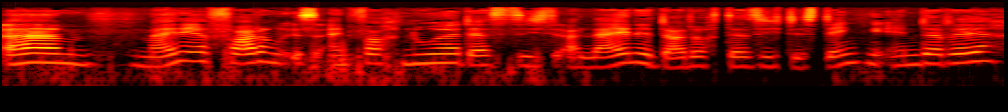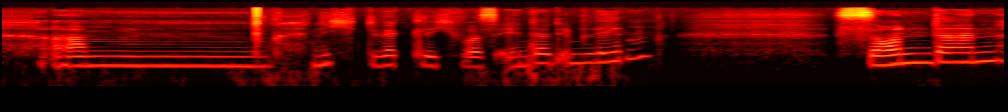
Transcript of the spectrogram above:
Ähm, meine Erfahrung ist einfach nur, dass sich alleine dadurch, dass ich das Denken ändere, ähm, nicht wirklich was ändert im Leben, sondern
